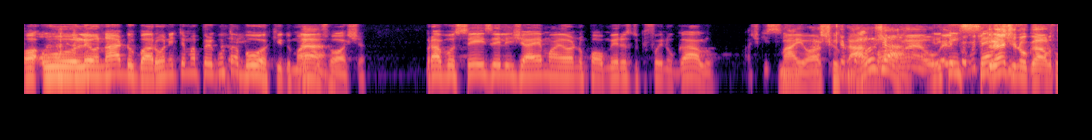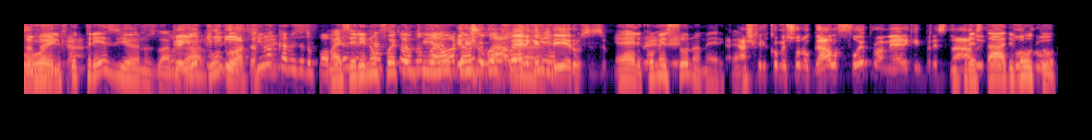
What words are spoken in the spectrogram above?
Ó, o Leonardo Baroni tem uma pergunta boa aqui do Marcos Ah. Rocha. Para vocês, ele já é maior no Palmeiras do que foi no Galo? Acho que sim. Maior Acho que o que é Galo bom, já. né? Ele foi muito grande no Galo foi, também, Ele cara. ficou 13 anos lá no Ganhou Galo. tudo lá também. a camisa do Palmeiras. Mas ele não já foi campeão maior Ele o jogou o Galo, América né? Mineiro. É, ele começou no América. Acho que ele começou no Galo, foi pro América emprestado, emprestado e voltou.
